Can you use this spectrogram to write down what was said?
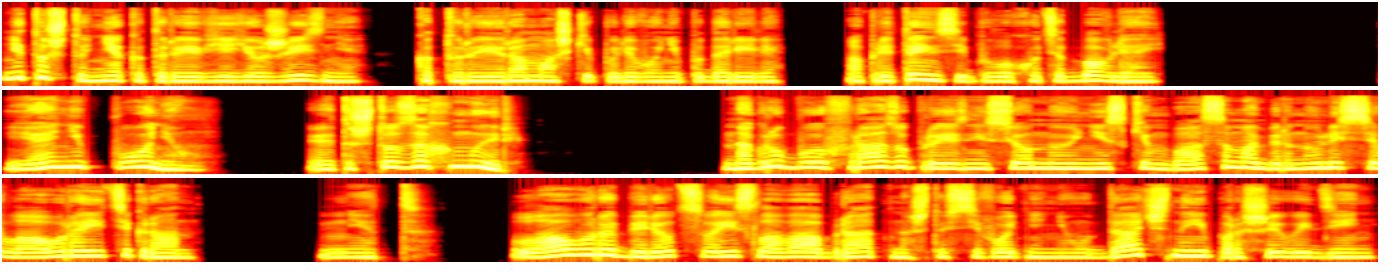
Не то, что некоторые в ее жизни, которые ромашки полевой не подарили, а претензий было хоть отбавляй. Я не понял. Это что за хмырь? На грубую фразу, произнесенную низким басом, обернулись и Лаура, и Тигран. Нет, Лаура берет свои слова обратно, что сегодня неудачный и паршивый день.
